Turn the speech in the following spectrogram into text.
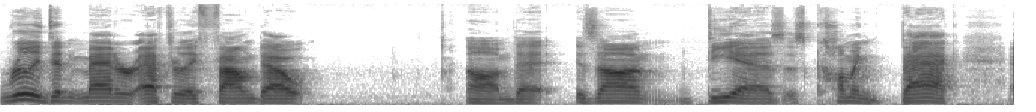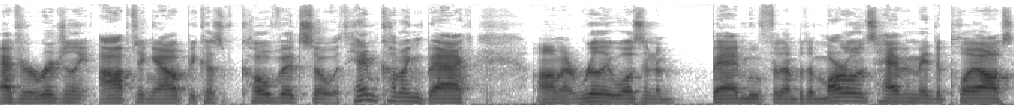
really didn't matter after they found out um, that Isan Diaz is coming back after originally opting out because of COVID. So with him coming back, um, it really wasn't a bad move for them. But the Marlins haven't made the playoffs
